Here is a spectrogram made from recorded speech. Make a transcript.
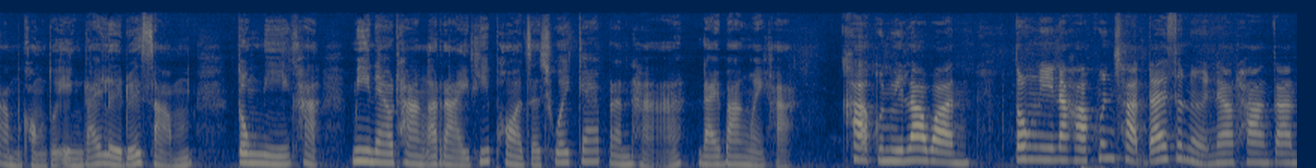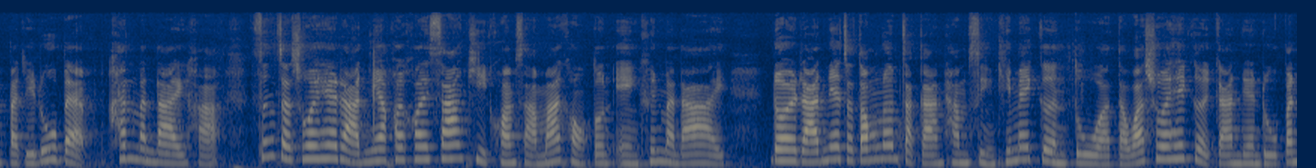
ต่ำของตัวเองได้เลยด้วยซ้ำตรงนี้ค่ะ มีแนวทางอะไรที่พอจะช่วยแก้ปัญหาได้บ้างไหมคะค่ะคุณวิลาวัน ตรงนี้นะคะคุณฉัดได้เสนอแนวทางการปฏิรูปแบบขั้นบันไดค่ะ ซึ่งจะช่วยให้รัฐเนี่ยค่อยๆ สร้างขีดความสามารถของตนเองขึ้นมาได้ โดยรัฐเนี่ยจะต้องเริ่มจากการทำสิ่งที่ไม่เกินตัว แต่ว่าช่วยให้เกิดการเรียนรู้ปัญ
